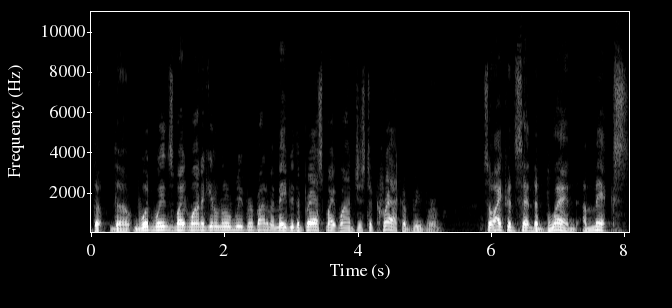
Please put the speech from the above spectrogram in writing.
the the woodwinds might want to get a little reverb on them and maybe the brass might want just a crack of reverb so I could send a blend, a mix,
